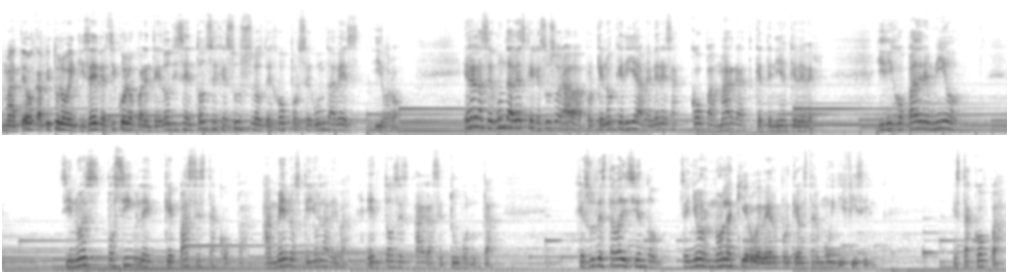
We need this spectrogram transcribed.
Mateo capítulo 26, versículo 42 dice, entonces Jesús los dejó por segunda vez y oró. Era la segunda vez que Jesús oraba porque no quería beber esa copa amarga que tenía que beber. Y dijo, Padre mío, si no es posible que pase esta copa, a menos que yo la beba, entonces hágase tu voluntad. Jesús le estaba diciendo, Señor, no la quiero beber porque va a estar muy difícil. Esta copa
